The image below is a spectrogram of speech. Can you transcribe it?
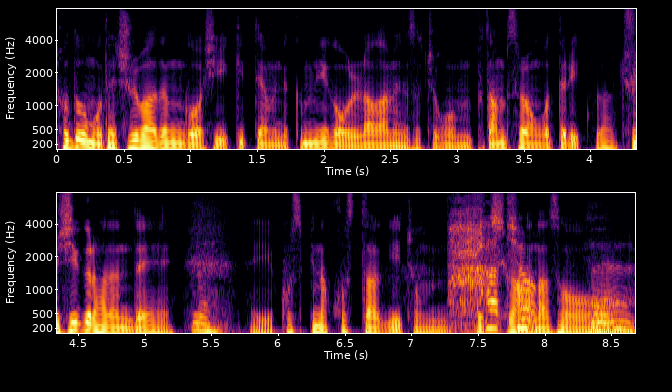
저도 뭐 대출 받은 것이 있기 때문에 금리가 올라가면서 조금 부담스러운 것들이 있고요. 주식을 하는데 네. 이 코스피나 코스닥이 좀 좋지가 않아서 네.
